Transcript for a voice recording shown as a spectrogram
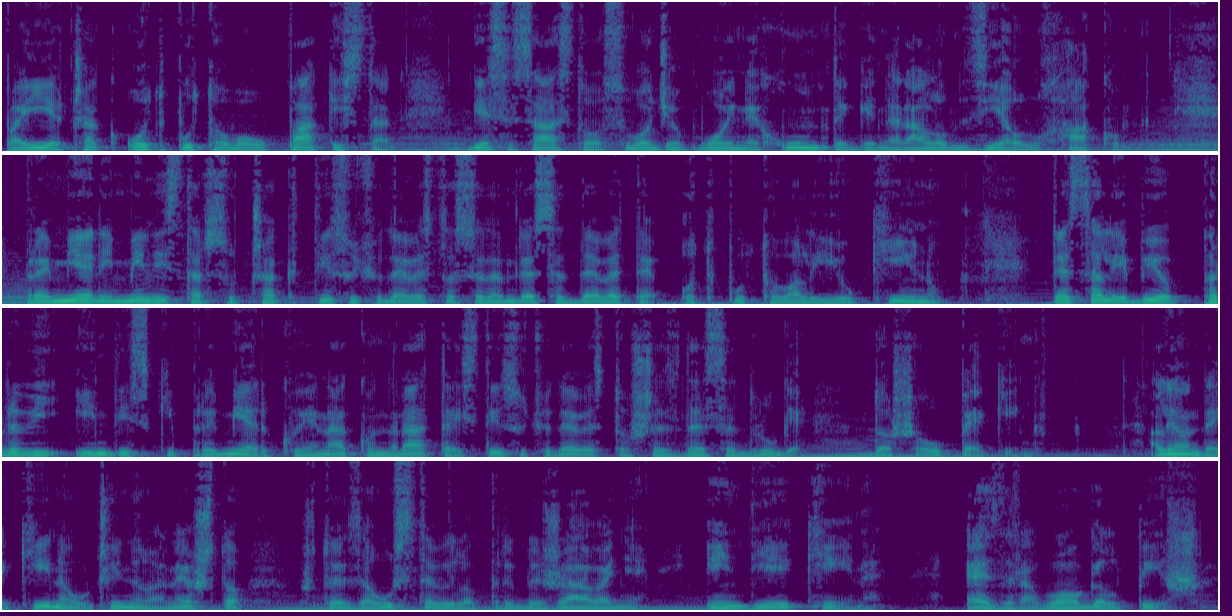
pa je čak otputovao u Pakistan, gdje se sastao s vođom vojne hunte generalom Ziaul Hakom. Premijer i ministar su čak 1979. otputovali i u Kinu. Desal je bio prvi indijski premijer koji je nakon rata iz 1962. došao u Peking. Ali onda je Kina učinila nešto što je zaustavilo približavanje Indije i Kine. Ezra Vogel piše.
